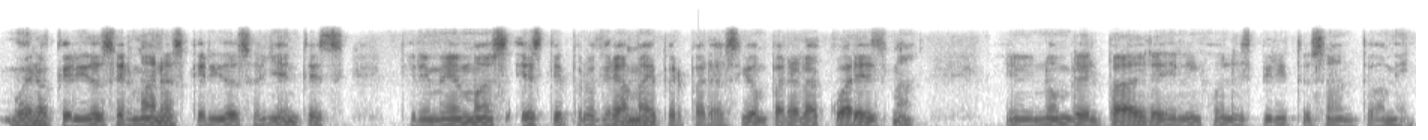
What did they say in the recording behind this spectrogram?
Bueno, queridos hermanos, queridos oyentes, terminemos este programa de preparación para la cuaresma en el nombre del Padre, del Hijo del Espíritu Santo. Amén.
